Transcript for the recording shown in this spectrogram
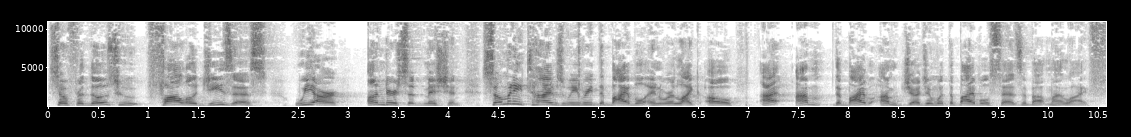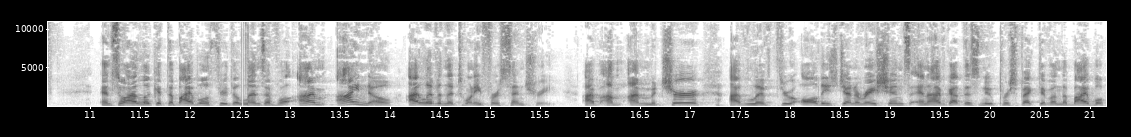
So for those who follow Jesus, we are under submission. So many times we read the Bible and we're like, "Oh, I, am the Bible. I'm judging what the Bible says about my life." And so I look at the Bible through the lens of, "Well, I'm I know I live in the 21st century. I am I'm, I'm mature. I've lived through all these generations, and I've got this new perspective on the Bible.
